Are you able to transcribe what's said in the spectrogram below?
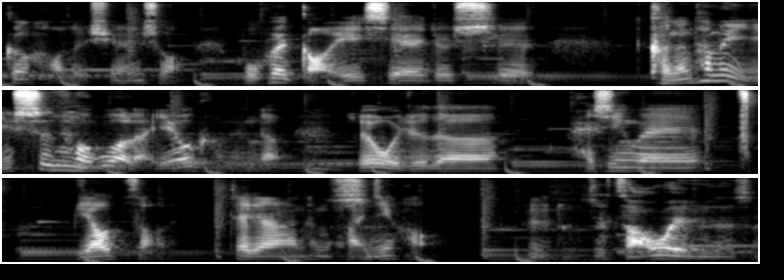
更好的选手，不会搞一些就是，可能他们已经试错过了，也有可能的，所以我觉得还是因为比较早，再加上他们环境好。嗯，这早我也觉得是，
